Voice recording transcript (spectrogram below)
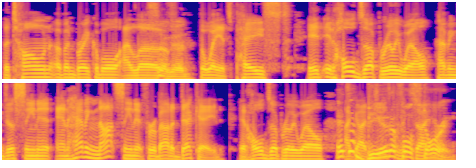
the tone of Unbreakable. I love so good. the way it's paced. It, it holds up really well, having just seen it and having not seen it for about a decade. It holds up really well. It's I a beautiful story.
